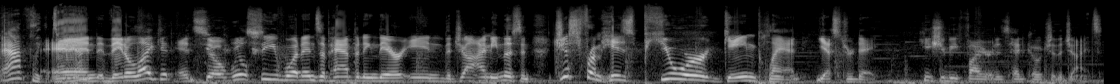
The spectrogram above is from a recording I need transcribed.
athletes. man. and they don't like it. And so we'll see what ends up happening there in the job. I mean, listen, just from his pure game plan yesterday. He should be fired as head coach of the Giants.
